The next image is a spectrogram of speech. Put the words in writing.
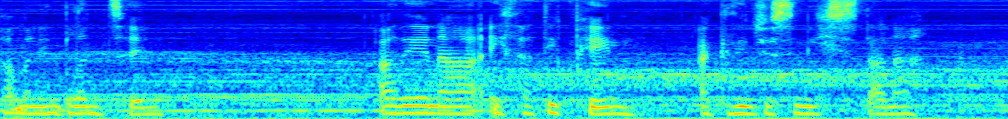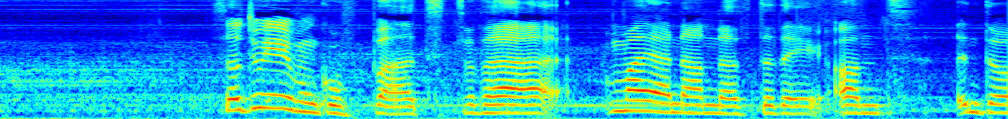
pan ma'n i'n blentyn. A oedd yna eitha dipyn, ac oedd i'n jyst yn istan na. So dwi ddim yn gwybod, mae yn anodd dydy, ond ynddo,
